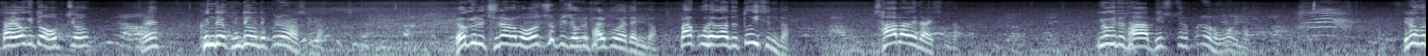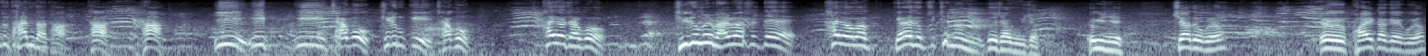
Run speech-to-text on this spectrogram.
자 여기 또 없죠. 예? 근데 군데군데 뿌려놨습니다. 여기를 지나가면 어차피 저기를 밟고 가야 됩니다. 빠꾸 해가도 또 있습니다. 사방에 다 있습니다. 여기도 다 미스트를 뿌려놓은 겁니다. 이런 것도 다 합니다. 다, 다, 다. 이, 이, 이 자국, 기름기, 자국, 타이어 자국. 기름을 밟았을 때 타이어가 계속 찍히는 그 자국이죠. 여기 이제 지하도고요. 여기 과일 가게고요.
